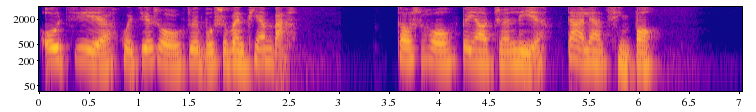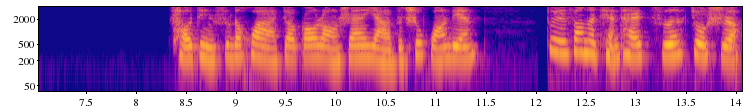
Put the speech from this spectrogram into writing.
欧记会接手追捕石本天吧？到时候便要整理大量情报。曹景思的话叫高朗山哑子吃黄连，对方的潜台词就是。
